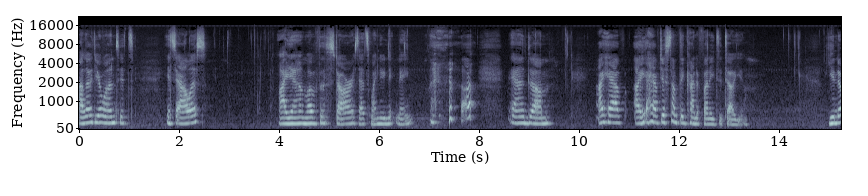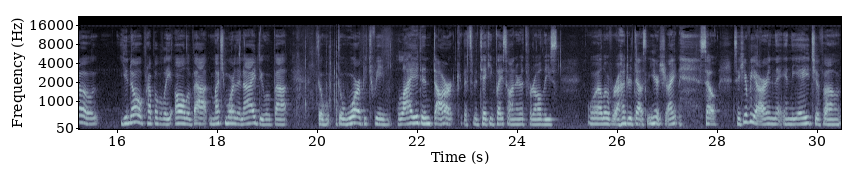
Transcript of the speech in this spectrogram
Hello, dear ones. It's it's Alice. I am of the stars. That's my new nickname. and um, I have I have just something kind of funny to tell you. You know, you know probably all about much more than I do about the the war between light and dark that's been taking place on Earth for all these well over a hundred thousand years, right? So, so here we are in the in the age of uh,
